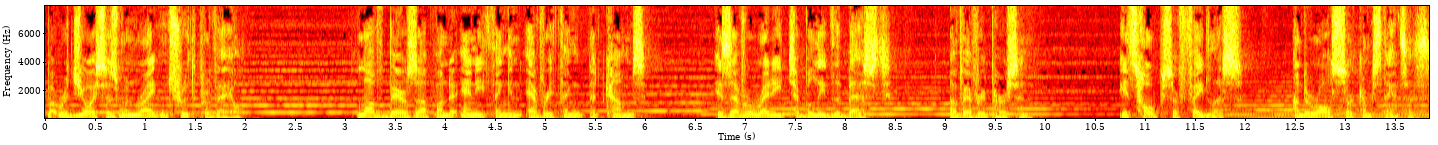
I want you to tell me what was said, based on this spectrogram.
but rejoices when right and truth prevail. Love bears up under anything and everything that comes, is ever ready to believe the best of every person its hopes are fadeless under all circumstances,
